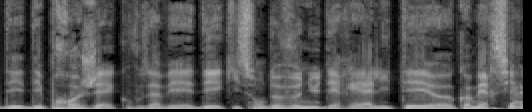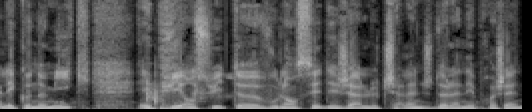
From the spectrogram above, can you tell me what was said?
des, des, projets que vous avez aidés qui sont devenus des réalités euh, commerciales, économiques? Et puis ensuite, euh, vous lancez déjà le challenge de l'année prochaine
